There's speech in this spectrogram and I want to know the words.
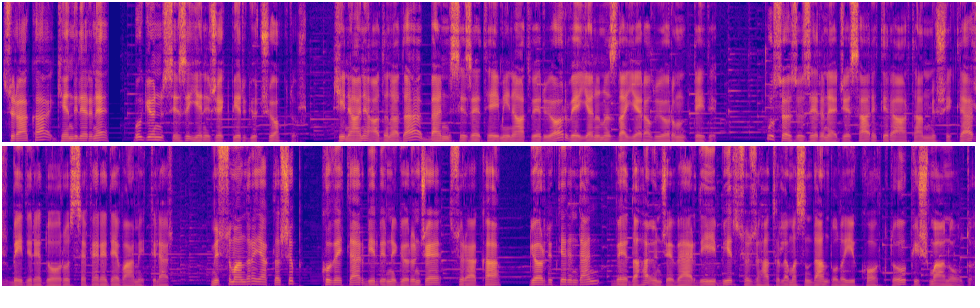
Süraka kendilerine, bugün sizi yenecek bir güç yoktur. Kinane adına da ben size teminat veriyor ve yanınızda yer alıyorum dedi. Bu söz üzerine cesaretleri artan müşrikler Bedir'e doğru sefere devam ettiler. Müslümanlara yaklaşıp kuvvetler birbirini görünce Süraka, gördüklerinden ve daha önce verdiği bir sözü hatırlamasından dolayı korktu, pişman oldu.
